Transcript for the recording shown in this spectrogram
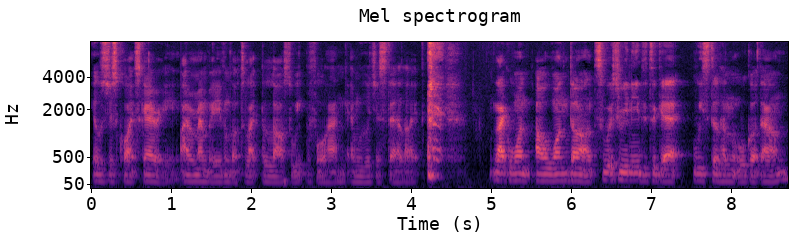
It was just quite scary. I remember it even got to like the last week beforehand, and we were just there like, like one our one dance which we needed to get, we still haven't all got down.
